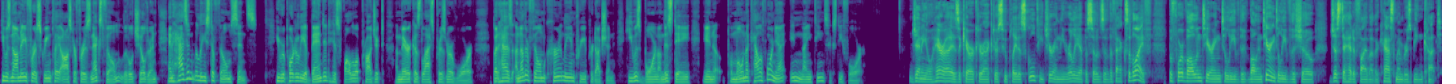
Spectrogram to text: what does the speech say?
He was nominated for a screenplay Oscar for his next film, Little Children, and hasn't released a film since. He reportedly abandoned his follow up project, America's Last Prisoner of War, but has another film currently in pre production. He was born on this day in Pomona, California in 1964. Jenny O'Hara is a character actress who played a schoolteacher in the early episodes of The Facts of Life before volunteering to leave the volunteering to leave the show just ahead of five other cast members being cut.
